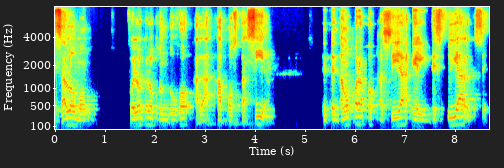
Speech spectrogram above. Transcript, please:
Salomón, fue lo que lo condujo a la apostasía. Entendamos por apostasía el desviarse.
